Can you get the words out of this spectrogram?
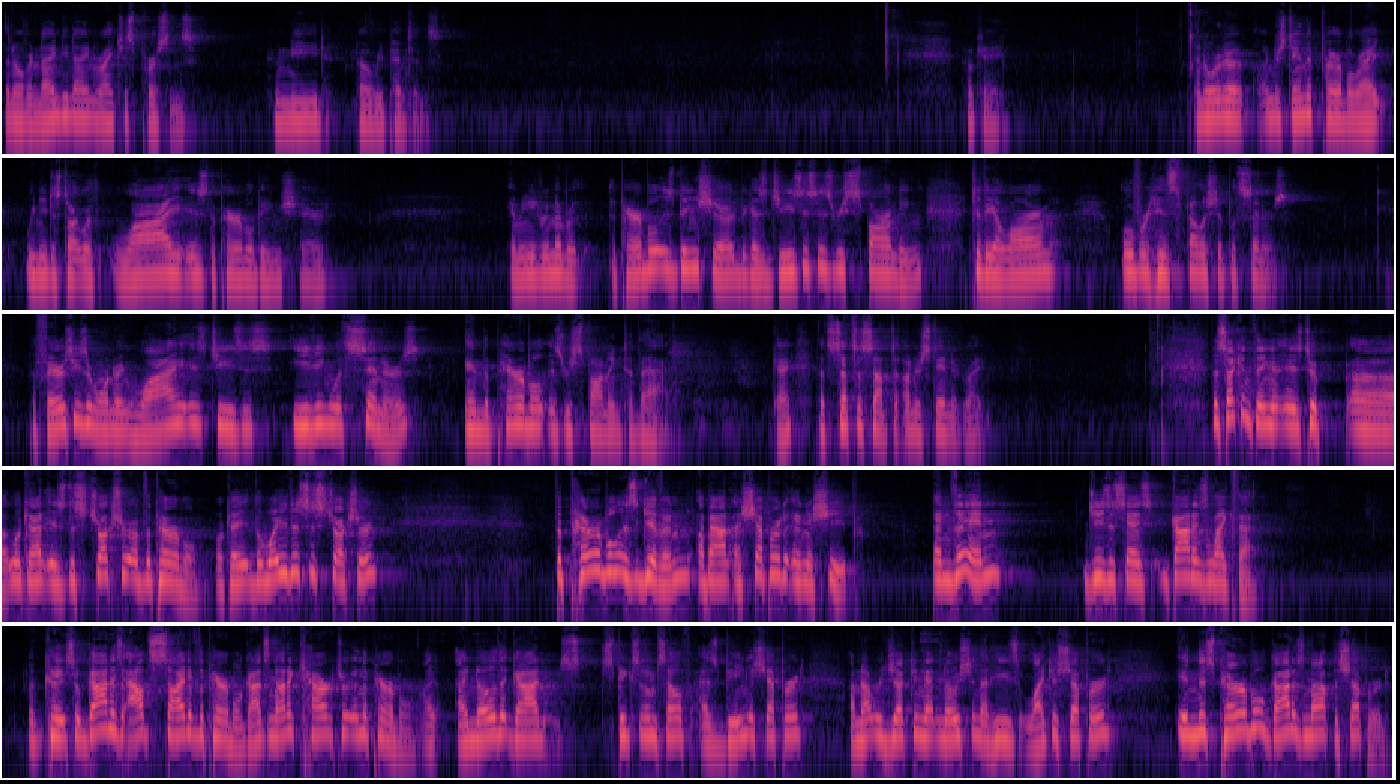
than over 99 righteous persons who need no repentance. Okay. In order to understand the parable right, we need to start with why is the parable being shared? And we need to remember the parable is being shared because Jesus is responding to the alarm over his fellowship with sinners. The Pharisees are wondering why is Jesus eating with sinners and the parable is responding to that. Okay? That sets us up to understand it right. The second thing is to uh, look at is the structure of the parable. Okay, the way this is structured, the parable is given about a shepherd and a sheep, and then Jesus says, God is like that. Okay, so God is outside of the parable. God's not a character in the parable. I, I know that God speaks of himself as being a shepherd. I'm not rejecting that notion that he's like a shepherd. In this parable, God is not the shepherd.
